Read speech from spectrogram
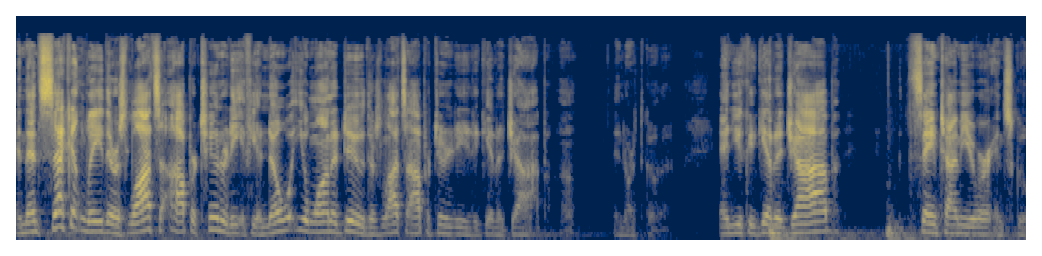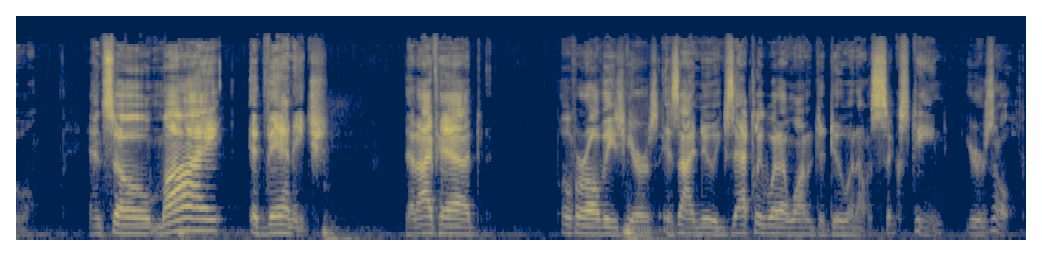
And then secondly, there's lots of opportunity if you know what you want to do. There's lots of opportunity to get a job huh, in North Dakota, and you could get a job at the same time you were in school. And so my advantage that I've had over all these years is I knew exactly what I wanted to do when I was 16 years old.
